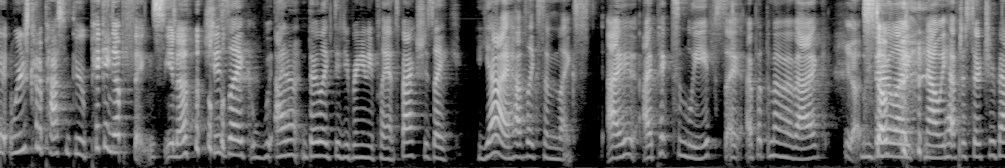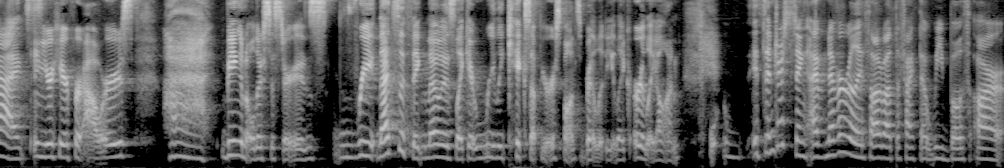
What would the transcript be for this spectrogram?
Yeah, we're just kind of passing through, picking up things, you know. She's like, I don't. They're like, did you bring any plants back? She's like, yeah, I have like some like. I, I picked some leaves. I I put them in my bag. yeah, They're like, now we have to search your bags. and you're here for hours. Being an older sister is re that's the thing though, is like it really kicks up your responsibility like early on. It's interesting. I've never really thought about the fact that we both are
